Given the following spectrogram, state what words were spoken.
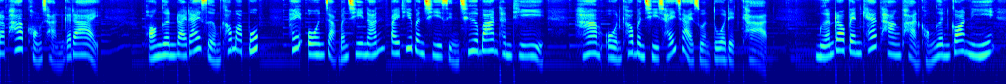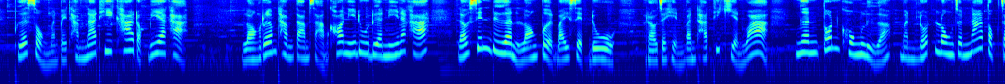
รภาพของฉันก็ได้ พอเงินรายได้เสริมเข้ามาปุ๊บ ให้โอนจากบัญชีนั้นไปที่บัญชีสินเชื่อบ้านทันที ห้ามโอนเข้าบัญชีใช้จ่ายส่วนตัวเด็ดขาด เหมือนเราเป็นแค่ทางผ่านของเงินก้อนนี้ เพื่อส่งมันไปทำหน้าที่ค่าดอกเบี้ยค่ะลองเริ่มทำตาม 3 ข้อนี้ดูเดือนนี้นะคะ แล้วสิ้นเดือนลองเปิดใบเสร็จดู เราจะเห็นบรรทัดที่เขียนว่า เงินต้นคงเหลือมันลดลงจนน่าตกใจ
